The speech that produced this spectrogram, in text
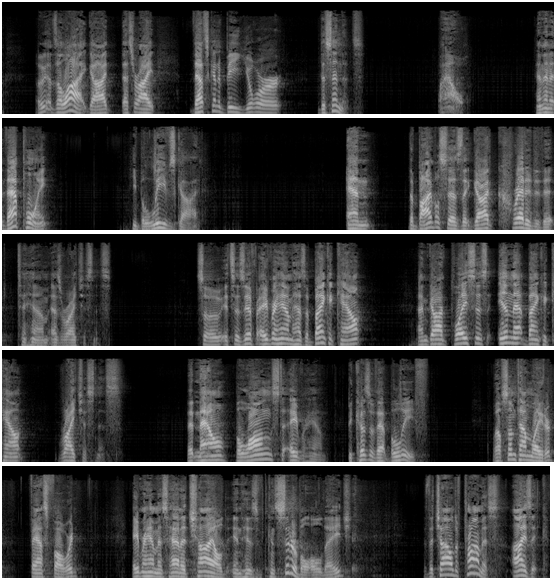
Oh, it's a lot, God. That's right. That's going to be your descendants. Wow. And then at that point, he believes God. And the Bible says that God credited it to him as righteousness. So it's as if Abraham has a bank account and God places in that bank account righteousness that now belongs to Abraham because of that belief. Well, sometime later, fast forward, Abraham has had a child in his considerable old age, the child of promise, Isaac.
